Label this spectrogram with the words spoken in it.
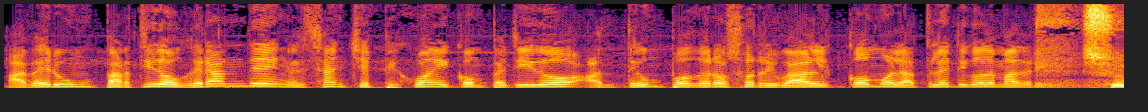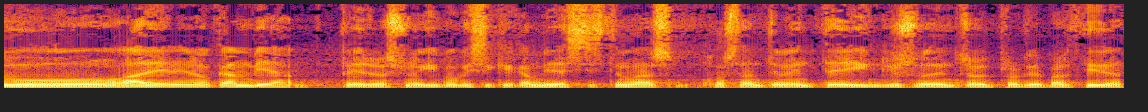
a ver un partido grande en el Sánchez Pizjuán y competido ante un poderoso rival como el Atlético de Madrid. Su ADN no cambia, pero es un equipo que sí que cambia de sistemas constantemente, incluso dentro del propio partido.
